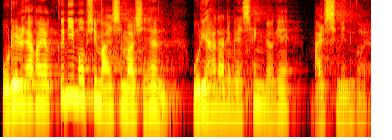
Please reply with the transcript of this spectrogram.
우리를 향하여 끊임없이 말씀하시는 우리 하나님의 생명의 말씀인 거예요.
